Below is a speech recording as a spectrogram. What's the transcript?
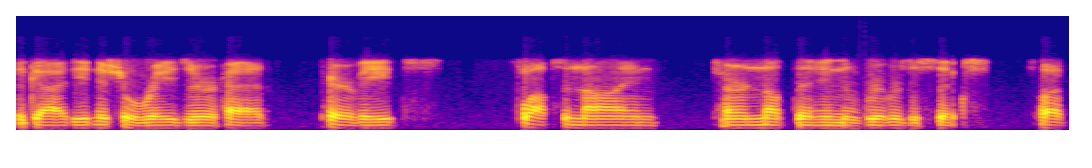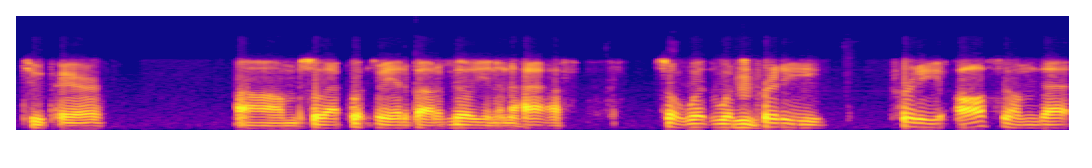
the guy, the initial raiser, had a pair of eights, flops a nine, turn nothing, the river's a six, so I have two pair. Um, so that puts me at about a million and a half. So what, what's Hmm. pretty pretty awesome that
